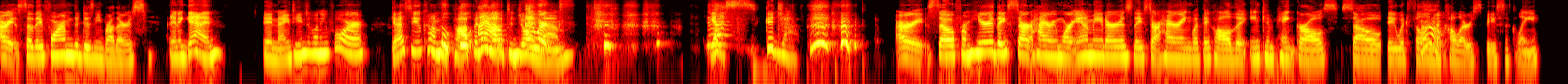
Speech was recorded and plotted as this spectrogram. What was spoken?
all right. So they formed the Disney Brothers, and again in 1924, guess who comes Ooh, ooh, popping know. out to join them? Yes, good job. All right. So from here, they start hiring more animators. They start hiring what they call the ink and paint girls. So they would fill in the oh. colors basically.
